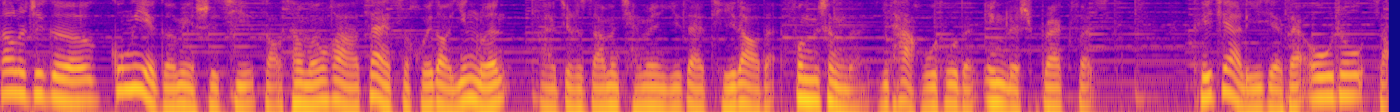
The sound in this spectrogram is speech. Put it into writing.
到了这个工业革命时期，早餐文化再次回到英伦，哎，就是咱们前面一再提到的丰盛的一塌糊涂的 English breakfast。可以这样理解，在欧洲，早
